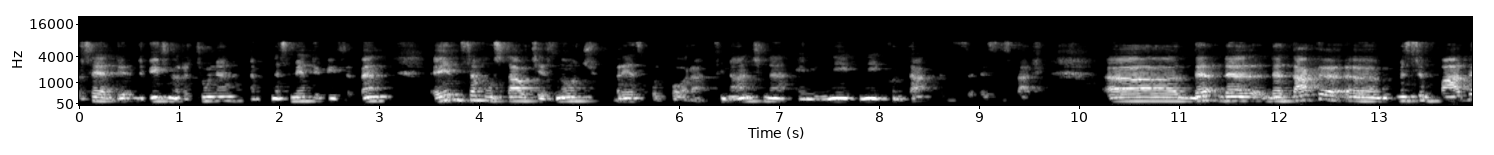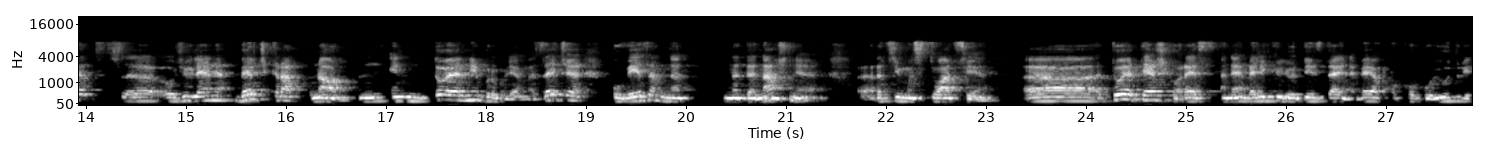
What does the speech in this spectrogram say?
vse devizne račune, ne smete biti ven, in sem ostal čez noč brez podpore, finančna, in ni, ni kontakta z, z starši. Uh, da, da, da tako, uh, mislim, padec uh, v življenje večkrat ponavljam, in to je ni problem. Zdaj, če povezam na, na današnje, recimo, situacije. Uh, to je težko, res. Veliki ljudje zdaj ne vejo, kako bo jutri.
